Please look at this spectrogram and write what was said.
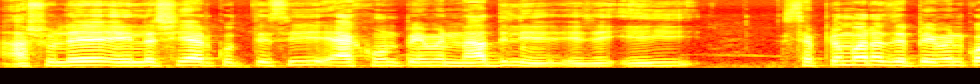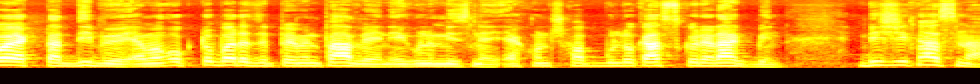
আসলে এলে শেয়ার করতেছি। এখন পেমেন্ট না দিলে এই যে এই সেপ্টেম্বরে যে পেমেন্ট কয়েকটা দিবে এবং অক্টোবরে যে পেমেন্ট পাবেন, এগুলো মিস নেই। এখন সবগুলো কাজ করে রাখবেন। বেশি কাজ না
